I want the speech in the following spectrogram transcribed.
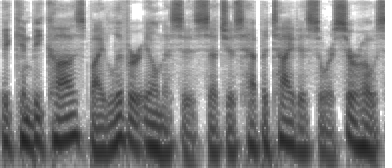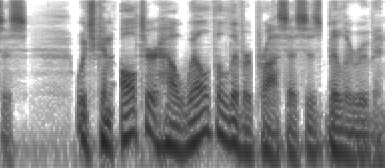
It can be caused by liver illnesses such as hepatitis or cirrhosis, which can alter how well the liver processes bilirubin.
